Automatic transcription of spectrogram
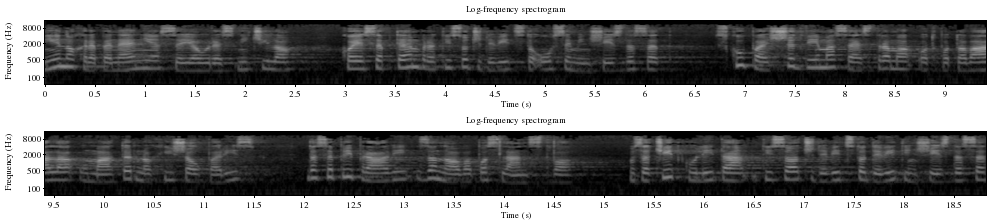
Njeno hrepenenje se je uresničilo, ko je septembra 1968 skupaj s še dvema sestrama odpotovala v materno hišo v Pariz, da se pripravi za novo poslanstvo. V začetku leta 1969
